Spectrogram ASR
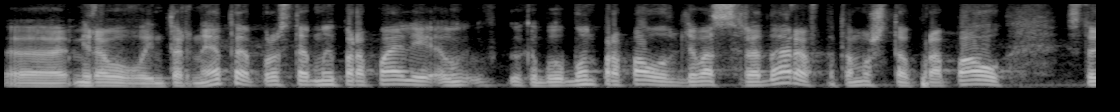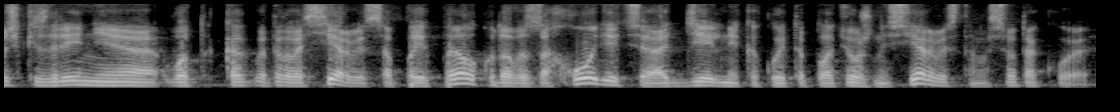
э, мирового интернета. Просто мы пропали, э, как бы он пропал для вас с радаров, потому что пропал с точки зрения вот, как, вот этого сервиса PayPal, куда вы заходите, отдельный какой-то платежный сервис, там все такое.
